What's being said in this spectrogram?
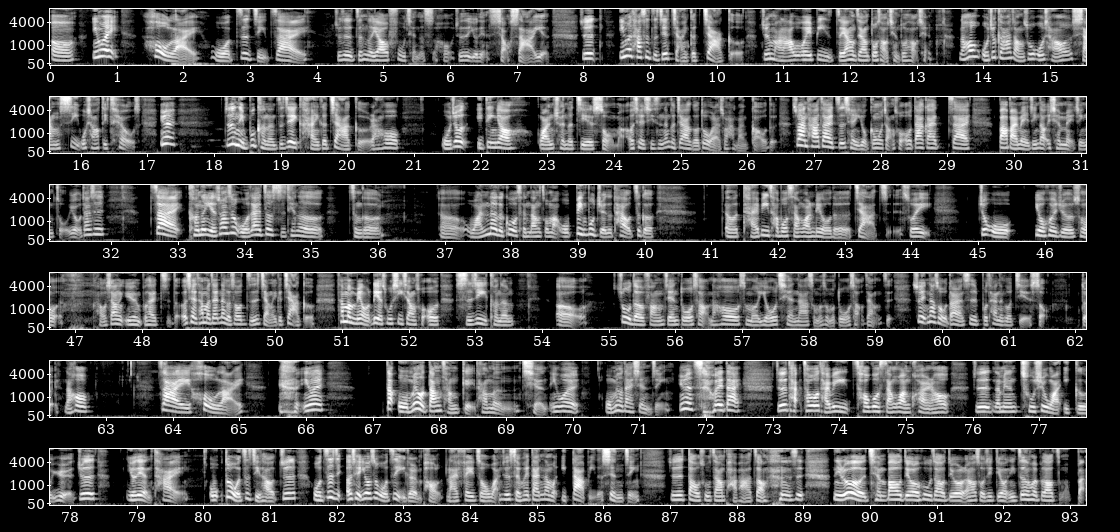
呃，因为后来我自己在就是真的要付钱的时候，就是有点小傻眼，就是因为他是直接讲一个价格，就是马拉威币怎样怎样多少钱多少钱。然后我就跟他讲说，我想要详细，我想要 details，因为就是你不可能直接喊一个价格，然后我就一定要完全的接受嘛。而且其实那个价格对我来说还蛮高的，虽然他在之前有跟我讲说，哦，大概在八百美金到一千美金左右，但是在可能也算是我在这十天的整个呃玩乐的过程当中嘛，我并不觉得它有这个。呃，台币差不多三万六的价值，所以就我又会觉得说，好像有点不太值得。而且他们在那个时候只是讲了一个价格，他们没有列出细项说哦，实际可能呃住的房间多少，然后什么油钱啊，什么什么多少这样子。所以那时候我当然是不太能够接受。对，然后再后来，因为但我没有当场给他们钱，因为。我没有带现金，因为 谁会带？就是台差不多台币超过三万块，然后就是那边出去玩一个月，就是有点太我对我自己好，就是我自己，而且又是我自己一个人跑来非洲玩，就是谁会带那么一大笔的现金？就是到处这样爬爬照，真的是你如果钱包丢了、护照丢了，然后手机丢了，你真的会不知道怎么办。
